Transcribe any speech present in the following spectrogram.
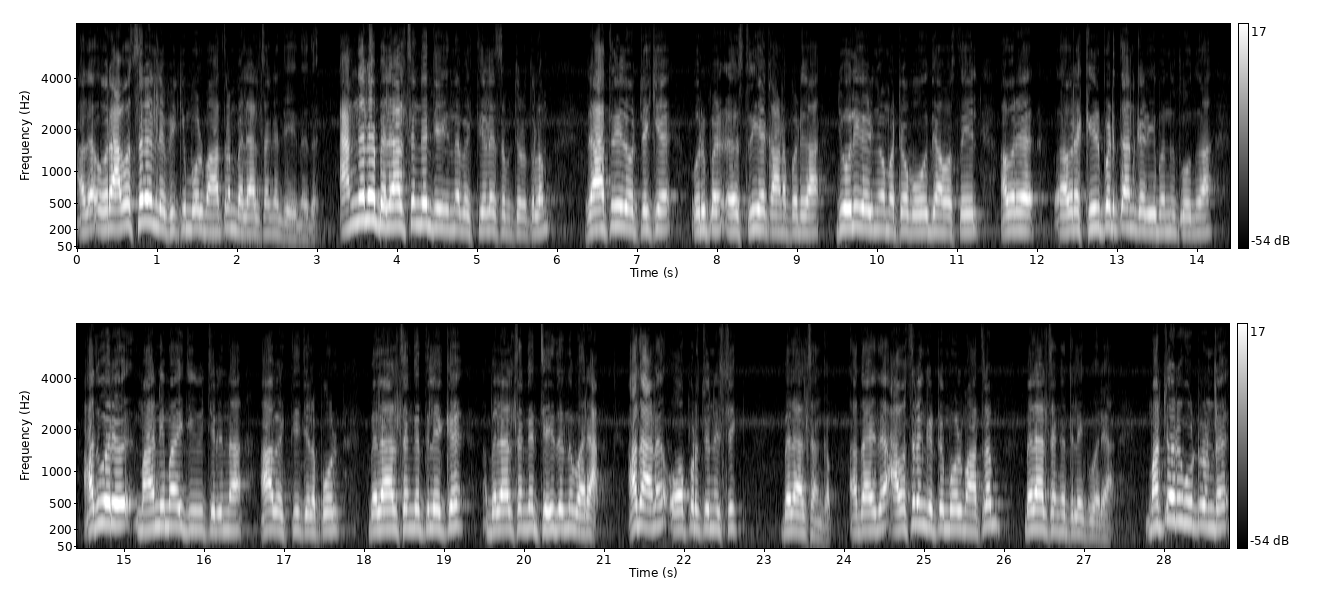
അത് ഒരവസരം ലഭിക്കുമ്പോൾ മാത്രം ബലാത്സംഗം ചെയ്യുന്നത്. അങ്ങനെ ബലാത്സംഗം ചെയ്യുന്ന വ്യക്തികളെ സംബന്ധിച്ചിടത്തോളം രാത്രിയിൽ ഒറ്റയ്ക്ക് ഒരു സ്ത്രീയെ കാണപ്പെടുക ജോലി കഴിഞ്ഞോ മറ്റോ പോകുന്ന അവസ്ഥയിൽ അവർ അവരെ കീഴ്പ്പെടുത്താൻ കഴിയുമെന്ന് തോന്നുക അതുവരെ മാന്യമായി ജീവിച്ചിരുന്ന ആ വ്യക്തി ചിലപ്പോൾ ബലാത്സംഗത്തിലേക്ക് ബലാത്സംഗം ചെയ്തെന്ന് വരാം. അതാണ് ഓപ്പർച്യൂണിസ്റ്റിക് ബലാത്സംഗം. അതായത് അവസരം കിട്ടുമ്പോൾ മാത്രം ബലാത്സംഗത്തിലേക്ക് വരിക മറ്റൊരു കൂട്ടരുണ്ട്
